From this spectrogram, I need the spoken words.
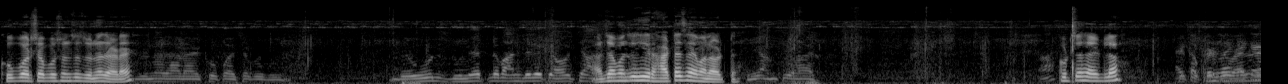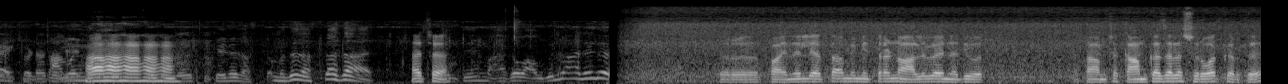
खूप वर्षापासूनचं जुनं झाड आहे. जुनं झाड आहे खूप वर्षापासून. देऊन जुन्यातलं बांधलेलं तेव्हाच्या अच्छा म्हणजे ही राहटच आहे मला वाटतं. हे आमचे झाड कुठच्या साईडला? हा हा हा हा हा. अच्छा. तर फायनली आता आम्ही मित्रांनो आलेलो आहे नदीवर. आता आमच्या कामकाजाला सुरुवात करतोय.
